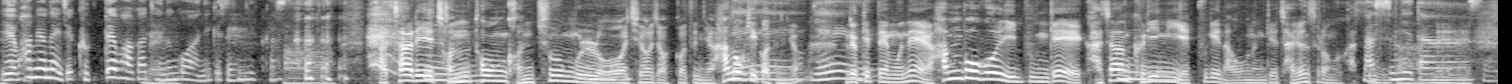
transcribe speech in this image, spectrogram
네. 예 화면에 이제 극대화가 네. 되는 거 아니겠습니까? 네, 아, 사찰이 음. 전통 건축물로 지어졌거든요. 한옥이거든요. 네. 예. 그렇기 때문에 한복을 입은 게 가장 음. 그림이 예쁘게 나오는 게 자연스러운 것 같습니다. 맞습니다. 네. 맞습니다.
